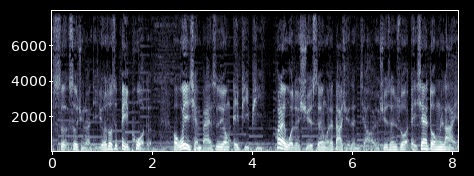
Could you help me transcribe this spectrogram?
社社群软体，有的时候是被迫的。哦，我以前本来是用 A P P，后来我的学生我在大学任教，有学生说，哎，现在都用 Line，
